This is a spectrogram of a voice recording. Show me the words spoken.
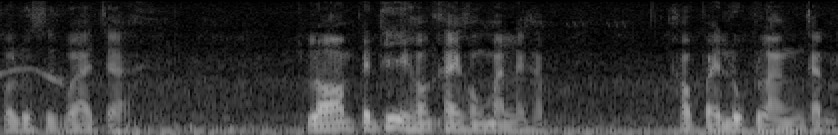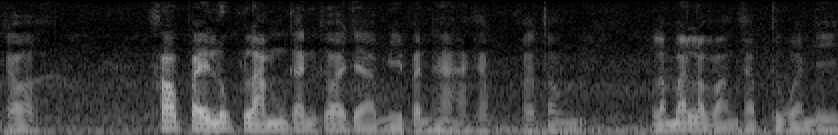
ก็รู้สึกว่าจะล้อมเป็นที่ของใครของมันเลยครับ เข้าไปลุกล้ำกันก็ เข้าไปลุกล้ำกันก็จะมีปัญหาครับ ก็ต้องระมัดระวังครับทุกวันนี้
